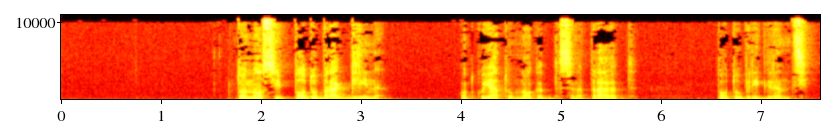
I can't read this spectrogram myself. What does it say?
То носи по-добра глина, от която могат да се направят по-добри грънци.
